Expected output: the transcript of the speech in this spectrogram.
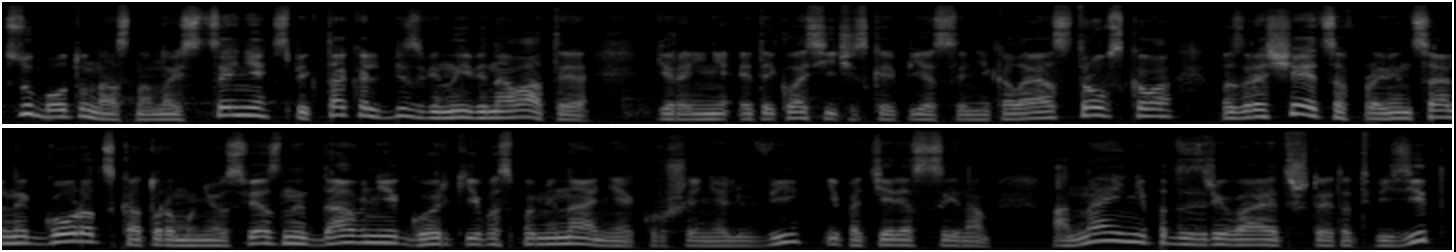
В субботу на основной сцене спектакль «Без вины виноватые». Героиня этой классической пьесы Николая Островского возвращается в провинциальный город, с которым у нее связаны давние горькие воспоминания, крушение любви и потеря сына. Она и не подозревает, что этот визит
